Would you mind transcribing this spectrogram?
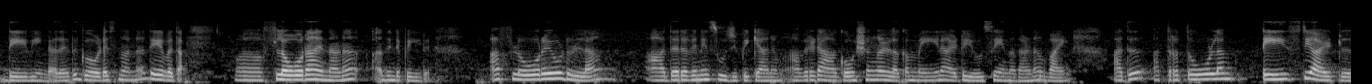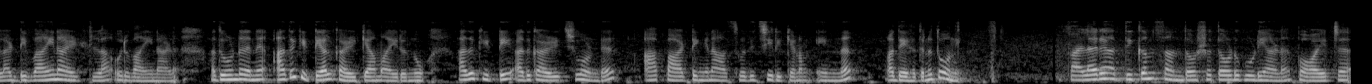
ദേവിയുണ്ട്. അതായത് ഗോഡസ് എന്ന് പറഞ്ഞാൽ ദേവത. ഫ്ലോറ എന്നാണ് അതിന്റെ പേര്. ആ ഫ്ലോറയോടുള്ള ആദരവിനെ സൂചിപ്പിക്കാനും അവരുടെ ആഘോഷങ്ങളിലൊക്കെ മെയിനായിട്ട് യൂസ് ചെയ്യുന്നതാണ് വൈൻ. അത് അത്രത്തോളം ടേസ്റ്റി ആയിട്ടുള്ള ഡിവൈൻ ആയിട്ടുള്ള ഒരു വൈനാണ്. അതുകൊണ്ട് തന്നെ അത് കിട്ടിയാൽ കഴിക്കാമായിരുന്നു. അത് കിട്ടി അത് കഴിച്ചുകൊണ്ട് ആ പാട്ടിങ്ങനെ ആസ്വദിച്ചിരിക്കണം എന്ന് അദ്ദേഹത്തിന് തോന്നി. വളരെ അധികം സന്തോഷത്തോടു കൂടിയാണ് പോയറ്റ്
